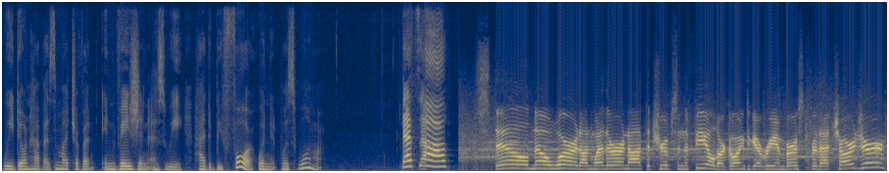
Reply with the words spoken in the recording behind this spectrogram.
we don't have as much of an invasion as we had before when it was warmer. That's all. Still no word on whether or not the troops in the field are going to get reimbursed for that charger.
